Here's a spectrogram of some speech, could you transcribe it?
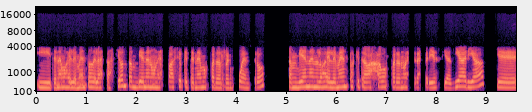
y tenemos elementos de la estación también en un espacio que tenemos para el reencuentro, también en los elementos que trabajamos para nuestra experiencia diaria, que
